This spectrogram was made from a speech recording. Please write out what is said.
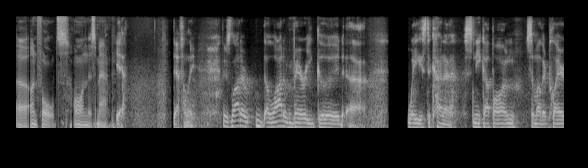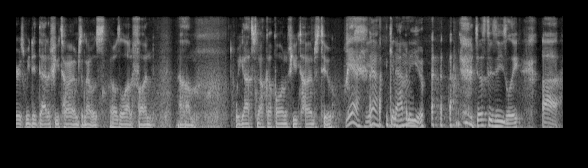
uh, unfolds on this map. Yeah, definitely. There's a lot of a lot of very good uh, ways to kind of sneak up on some other players. We did that a few times, and that was that was a lot of fun. Um, we got snuck up on a few times too. Yeah, yeah. It can happen to you just as easily. Uh,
